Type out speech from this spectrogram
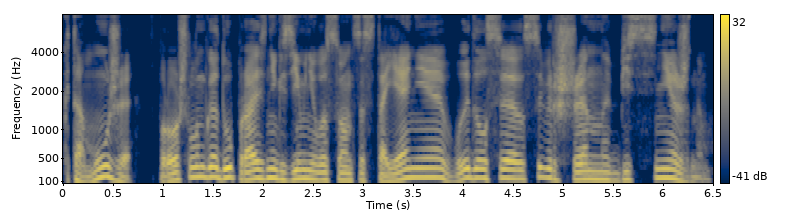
К тому же прошлом году праздник зимнего солнцестояния выдался совершенно бесснежным.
